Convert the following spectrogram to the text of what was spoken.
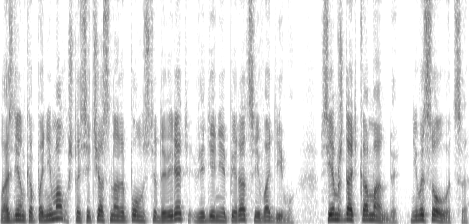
Лазненко понимал, что сейчас надо полностью доверять ведению операции Вадиму. Всем ждать команды, не высовываться.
